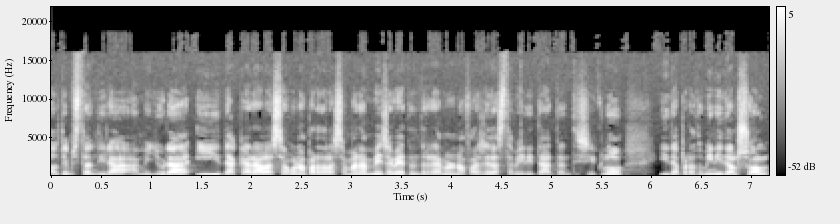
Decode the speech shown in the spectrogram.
el temps tendirà a millorar i de cara a la segona part de la setmana més aviat entrarem en una fase d'estabilitat, d'anticicló i de predomini del sol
